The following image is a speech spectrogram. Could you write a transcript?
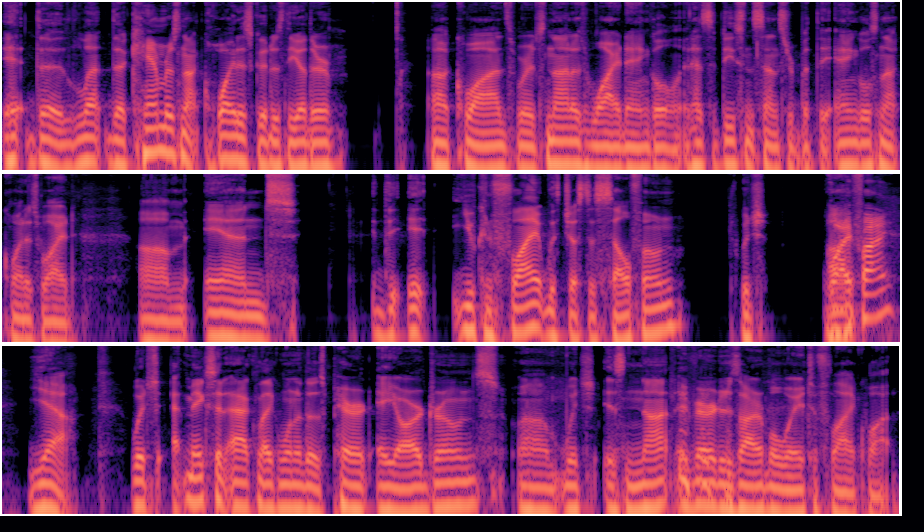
it, the le- the camera's not quite as good as the other uh, quads, where it's not as wide angle. It has a decent sensor, but the angle's not quite as wide. Um, and the, it you can fly it with just a cell phone, which uh, Wi-Fi? yeah, which makes it act like one of those Parrot AR drones, um, which is not a very desirable way to fly a quad,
